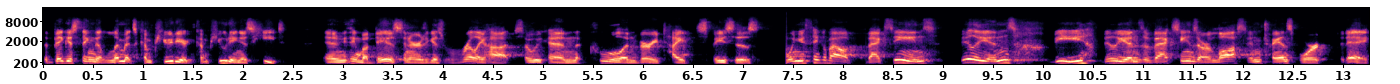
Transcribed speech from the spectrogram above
the biggest thing that limits computing, computing is heat. And when you think about data centers, it gets really hot. So we can cool in very tight spaces. When you think about vaccines, billions, B, billions of vaccines are lost in transport today.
